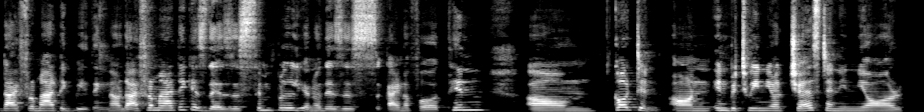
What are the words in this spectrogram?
diaphragmatic breathing. Now diaphragmatic is there's this simple you know there's this kind of a thin um, curtain on in between your chest and in your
